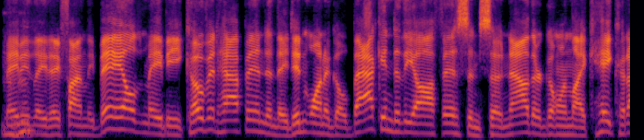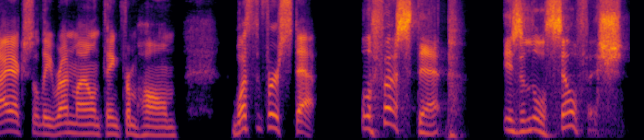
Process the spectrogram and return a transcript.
Maybe mm-hmm. they, they finally bailed. Maybe COVID happened and they didn't want to go back into the office. And so now they're going like, hey, could I actually run my own thing from home? What's the first step? Well, the first step is a little selfish,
